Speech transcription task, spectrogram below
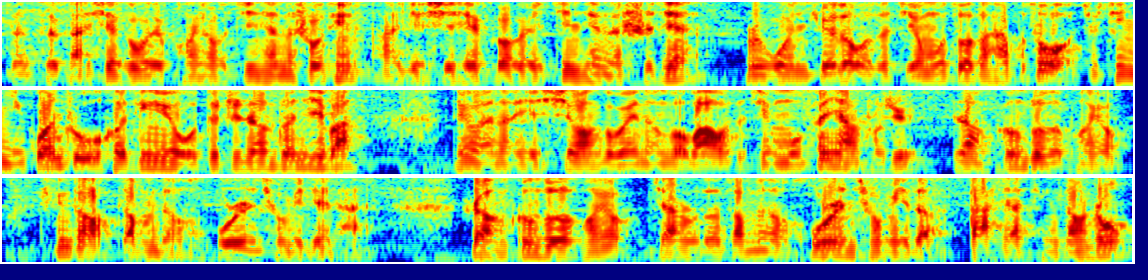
再次感谢各位朋友今天的收听啊，也谢谢各位今天的时间。如果你觉得我的节目做得还不错，就请你关注和订阅我的这张专辑吧。另外呢，也希望各位能够把我的节目分享出去，让更多的朋友听到咱们的湖人球迷电台，让更多的朋友加入到咱们湖人球迷的大家庭当中。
